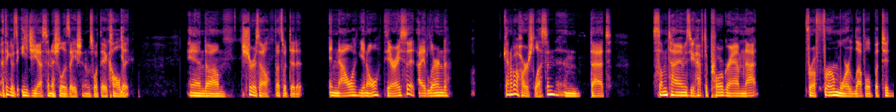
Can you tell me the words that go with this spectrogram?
I think it was EGS initialization was what they called yep. it. And um, sure as hell, that's what did it. And now, you know, there I sit. I learned kind of a harsh lesson and that sometimes you have to program not for a firmware level, but to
